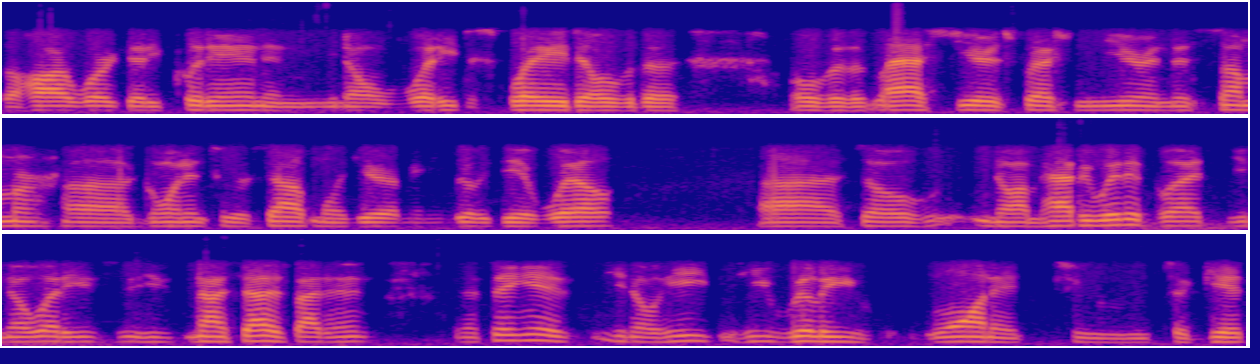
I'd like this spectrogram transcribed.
the hard work that he put in, and you know what he displayed over the over the last year, his freshman year, and this summer, uh, going into his sophomore year. I mean, he really did well. Uh, so you know, I'm happy with it. But you know what? He's he's not satisfied. And the thing is, you know, he he really wanted to to get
